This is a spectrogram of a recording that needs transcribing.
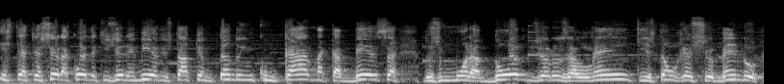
Esta é a terceira coisa que Jeremias está tentando inculcar na cabeça dos moradores de Jerusalém que estão recebendo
